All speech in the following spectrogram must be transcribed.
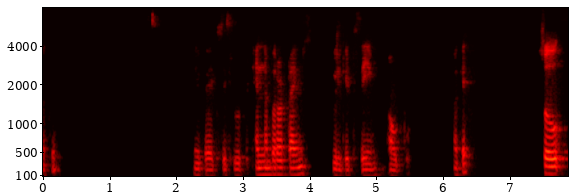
Okay. If I execute n number of times, we'll get same output. Okay. So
